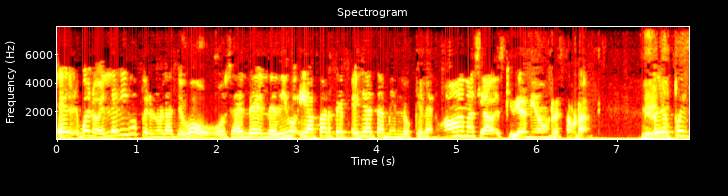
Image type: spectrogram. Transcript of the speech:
Él- bueno, él le dijo, pero no la llevó. O sea, él le, le dijo, y aparte, ella también lo que la enojaba demasiado es que hubieran ido a un restaurante. Mira, Pero pues,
